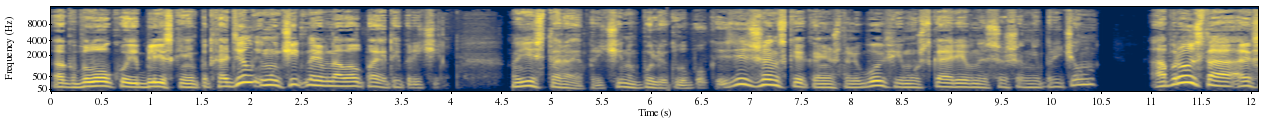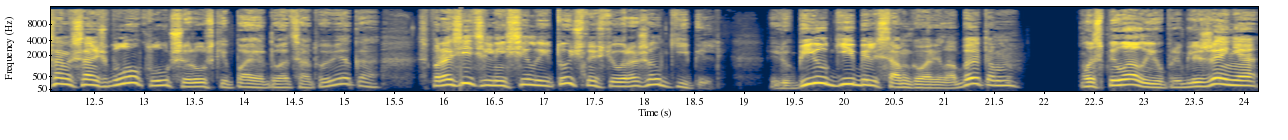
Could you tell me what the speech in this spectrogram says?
к блоку и близко не подходил и мучительно ревновал по этой причине. Но есть вторая причина, более глубокая. Здесь женская, конечно, любовь и мужская ревность совершенно ни при чем. А просто Александр Александрович Блок, лучший русский поэт XX века, с поразительной силой и точностью выражал гибель. Любил гибель, сам говорил об этом, воспевал ее приближение,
